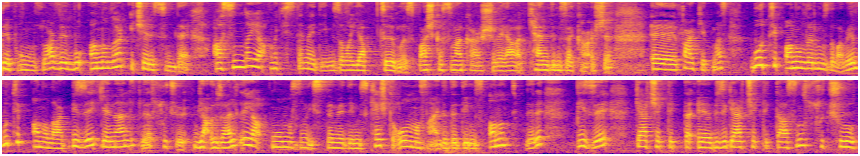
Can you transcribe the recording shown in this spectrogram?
depomuz var ve bu anılar içerisinde aslında yapmak istemediğimiz ama yaptığımız başkasına karşı veya kendimize karşı e, fark etmez. Bu tip anılarımız da var ve bu tip anılar bizi genellikle suçu ya özellikle yapma olmasını istemediğimiz keşke olmasaydı dediğimiz anı tipleri bizi gerçeklikte e, bizi gerçeklikte aslında suçlu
